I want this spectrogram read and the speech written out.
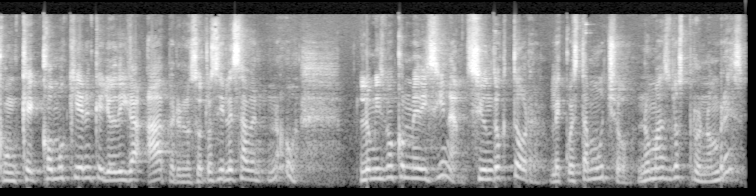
con qué, cómo quieren que yo diga, ah, pero nosotros sí le saben. No, lo mismo con medicina. Si un doctor le cuesta mucho, no más los pronombres,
